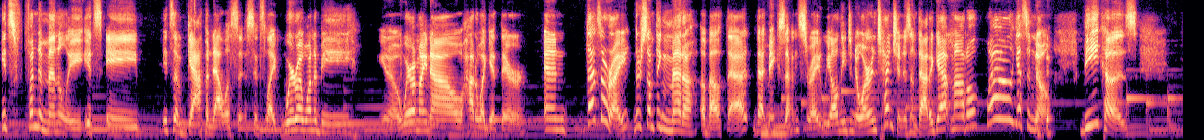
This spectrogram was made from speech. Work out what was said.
It's fundamentally it's a it's a gap analysis. It's like where do i want to be? You know where am i now? How do i get there? And that's all right there's something meta about that that mm-hmm. makes sense right we all need to know our intention isn't that a gap model well yes and no because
